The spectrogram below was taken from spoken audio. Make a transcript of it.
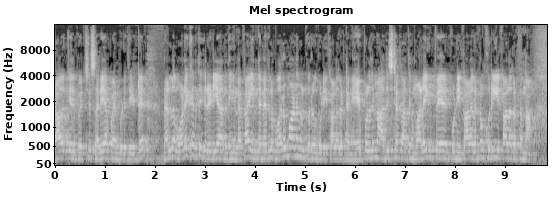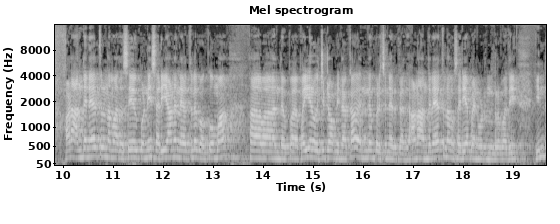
ராகு கேது பயிற்சியை சரியாக பயன்படுத்திக்கிட்டு நல்ல உழைக்கிறதுக்கு ரெடியாக இருந்தீங்கன்னாக்கா இந்த நேரத்தில் வருமானங்கள் பெறக்கூடிய காலகட்டங்க. எப்பொழுதுமே அதிர்ஷ்ட காத்துக்கு மழைக்கு பெய்யக்கூடிய காலகட்டம் குறுகிய காலகட்டம் தான் ஆனால் அந்த நேரத்தில் நம்ம அதை சேவ் பண்ணி சரியான நேரத்தில் பக்குவமாக அந்த ப பயிரை வச்சுட்டோம் அப்படின்னாக்கா இன்னும் பிரச்சனை இருக்காது. ஆனால் அந்த நேரத்தில் நம்ம சரியாக பயன்படுத்துன்ற மாதிரி இந்த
